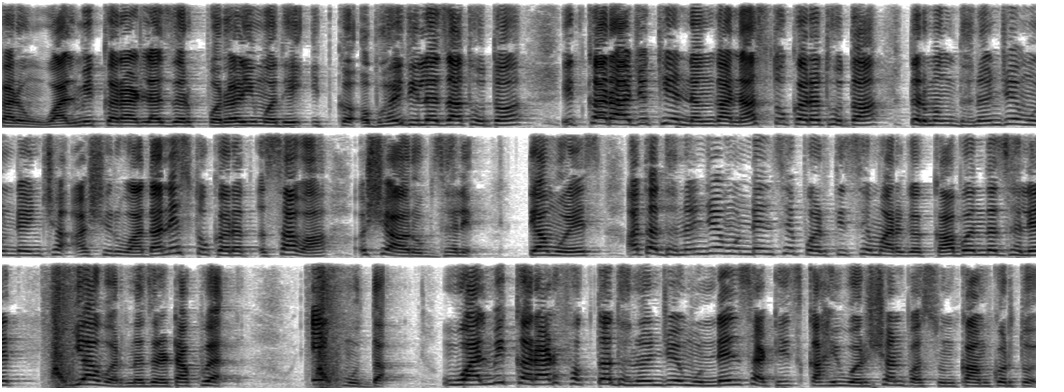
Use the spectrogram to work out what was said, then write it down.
कारण वाल्मिक कराडला जर परळीमध्ये इतकं अभय दिलं जात होतं इतका राजकीय नंगानाच तो करत होता तर मग धनंजय मुंडेंच्या आशीर्वादानेच तो करत असावा असे आरोप झाले. त्यामुळेच आता धनंजय मुंडेंचे परतीचे मार्ग का बंद झालेत यावर नजर टाकूयात. एक मुद्दा वाल्मिक कराड फक्त धनंजय मुंडेंसाठीच काही वर्षांपासून काम करतोय.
